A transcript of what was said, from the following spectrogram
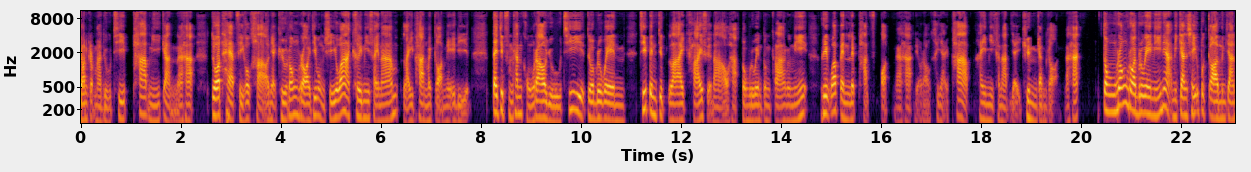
ย้อนกลับมาดูที่ภาพนี้กันนะฮะ ตัวแถบสีขาวๆเนี่ยคือร่องรอยที่บ่งชี้ว่าเคยมีสายน้ำไหลผ่านมาก่อนในอดีต แต่จุดสำคัญของเราอยู่ที่ตัวบริเวณที่เป็นจุดลายคล้ายเสือดาวฮะตรงบริเวณตรงกลางตรงนี้ เรียกว่าเป็นเลปพาร์ดสปอตนะฮะ เดี๋ยวเราขยายภาพให้มีขนาดใหญ่ขึ้นกันก่อนนะฮะ ตรงร่องรอยบริเวณนี้เนี่ยมีการใช้อุปกรณ์บรรยาน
